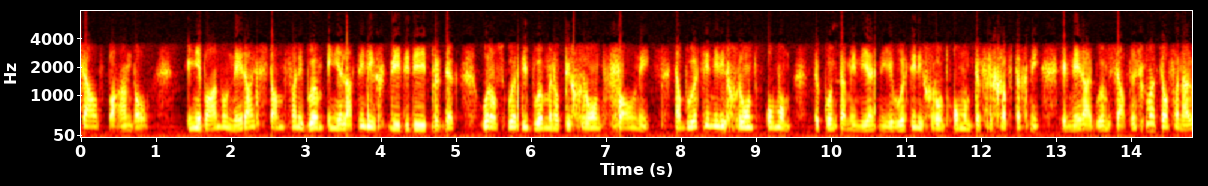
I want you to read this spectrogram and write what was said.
self behandel en jy behandel net daai stam van die boom en jy laat nie die die die, die produk oral oor die boom en op die grond val nie, dan behoort jy nie die grond om hom te kontamineer nie. Jy behoort nie die grond om hom te vergiftig nie en net daai boom self. Dis hoekom ek daarvan hou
